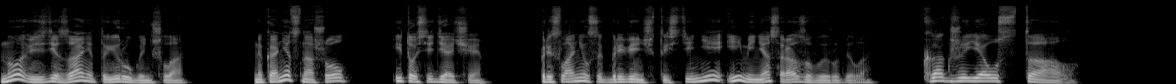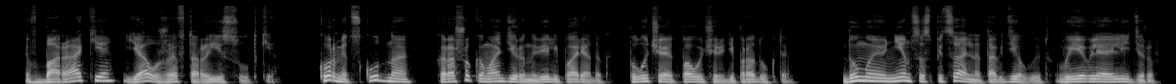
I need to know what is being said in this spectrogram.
Но везде занято и ругань шла. Наконец нашел, и то сидячее. Прислонился к бревенчатой стене, и меня сразу вырубило. Как же я устал! В бараке я уже вторые сутки. Кормят скудно, хорошо командиры навели порядок, получают по очереди продукты. Думаю, немцы специально так делают, выявляя лидеров.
